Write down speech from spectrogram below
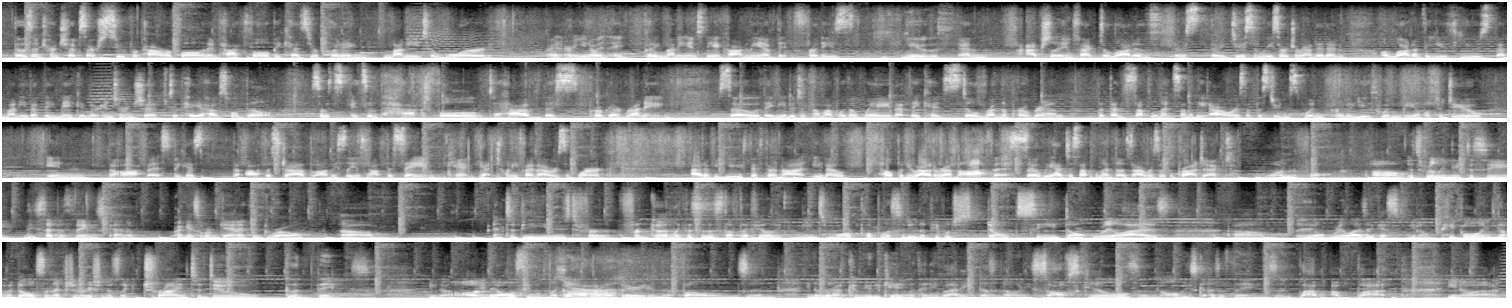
those internships are super powerful and impactful because you're putting money toward, or, you know, putting money into the economy of the, for these youth and actually in fact a lot of there's they do some research around it and a lot of the youth use the money that they make in their internship to pay a household bill. So it's it's impactful to have this program running. So they needed to come up with a way that they could still run the program but then supplement some of the hours that the students wouldn't or the youth wouldn't be able to do in the office because the office job obviously is not the same. You can't get 25 hours of work out of a youth if they're not, you know, helping you out around the office. So we had to supplement those hours with a project. Wonderful. Um, it's really neat to see these type of things kind of, I guess, organically grow um, and to be used for for good. Like this is the stuff that I feel like needs more publicity that people just don't see, don't realize. Um, they don't realize, I guess, you know, people and young adults, the next generation is like trying to do good things you know, and they all see them like, oh, they're all buried in their phones, and you know, they're not communicating with anybody, and doesn't know any soft skills, and all these kinds of things, and blah blah blah. You know, uh,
